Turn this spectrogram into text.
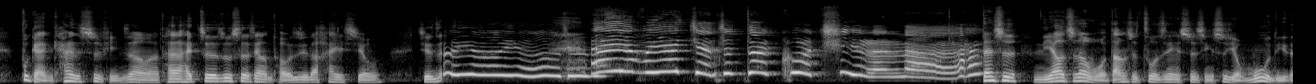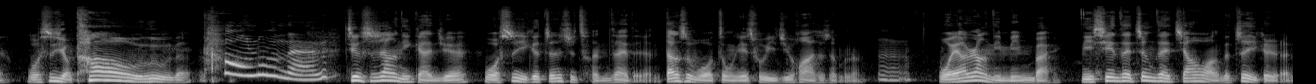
不敢看视频，知道吗？他还遮住摄像头，就觉得害羞，觉得哎呀哎呀，哎呀不要讲这段过去了啦。但是你要知道，我当时做这件事情是有目的的，我是有套路的。套路男就是让你感觉我是一个真实存在的人。当时我总结出一句话是什么呢？嗯，我要让你明白，你现在正在交往的这一个人，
